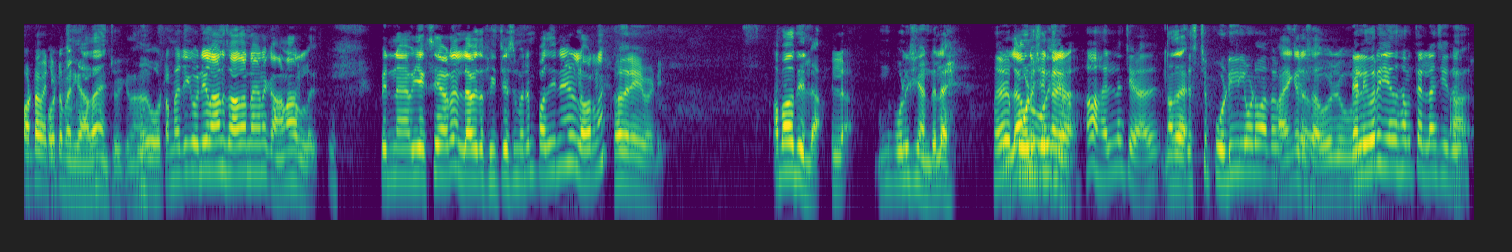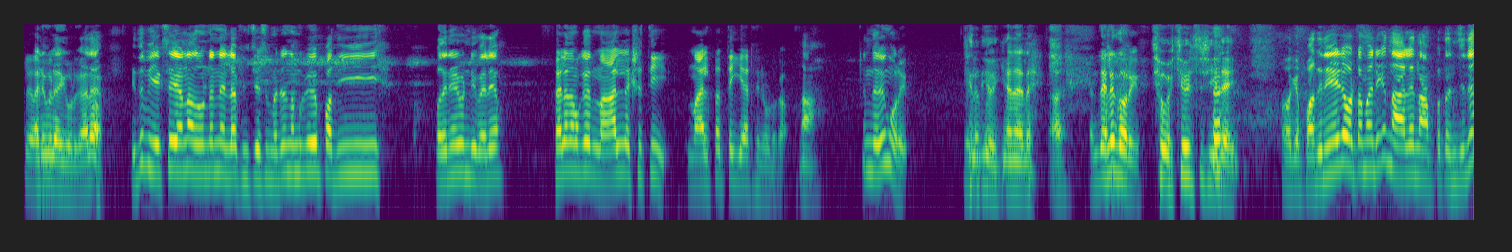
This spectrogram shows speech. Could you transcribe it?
ഓട്ടോമാറ്റിക് ഓട്ടോമാറ്റിക് അതാണ് ഞാൻ ചോദിക്കുന്നത്. അത് ഓട്ടോമാറ്റിക് വണ്ടികളാണ് സാധാരണ അങ്ങനെ കാണാറുള്ളത്. പിന്നെ വി എക്സ് ആണ് എല്ലാവിധ ഫീച്ചേഴ്സും വരും. പതിനേഴല്ലോ പറഞ്ഞേ? പതിനേഴ് വണ്ടി അപ്പോൾ അതില്ല. ഇല്ല. ഒന്ന് പോളിഷ് ചെയ്യണ്ട അല്ലേ? എല്ലാം polish കാര്യങ്ങൾ. ആ എല്ലാം ചെയ്യാം അതെ. അത്. ജസ്റ്റ് പൊടിയിലൂടെ മാത്രം ഭയങ്കര സ- ഒരു ഡെലിവറി ചെയ്യുന്ന സമയത്ത് എല്ലാം ചെയ്ത് clear ആക്കി. അടിപൊളിയാക്കി കൊടുക്കുക അല്ലേ? ഇത് വി എക്സ് ആണ് അതുകൊണ്ട് തന്നെ എല്ലാ ഫീച്ചേഴ്സും വരും. നമുക്ക് പതി പതിനേഴ് വണ്ടി വിലയോ? വില നമുക്ക് നാല് ലക്ഷത്തി നാല്പത്തി അയ്യായിരത്തിന് കൊടുക്കാം. ആ എന്തായാലും കുറയും. എന്ത് ചോദിക്കാനല്ലേ? എന്തായാലും കുറയും. ചോദിച്ചു ചോദിച്ചു ശീലായി. ഓക്കെ പതിനേഴ് ഓട്ടോമാറ്റിക് നാല് നാൽപ്പത്തഞ്ചിന്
